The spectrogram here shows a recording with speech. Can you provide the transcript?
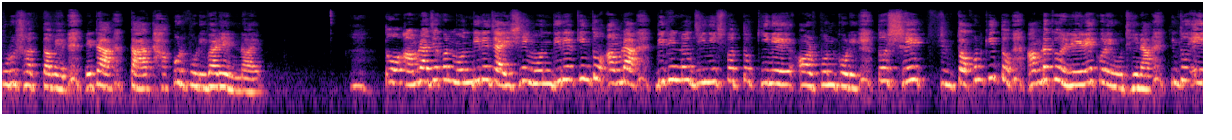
পুরুষোত্তমের, এটা তা ঠাকুর পরিবারের নয়। তো আমরা যখন মন্দিরে যাই, সেই মন্দিরের কিন্তু আমরা বিভিন্ন জিনিসপত্র কিনে অর্পণ করি। তো সেই তখন কিন্তু আমরা কেউ রেড়ে করে উঠি না। কিন্তু এই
